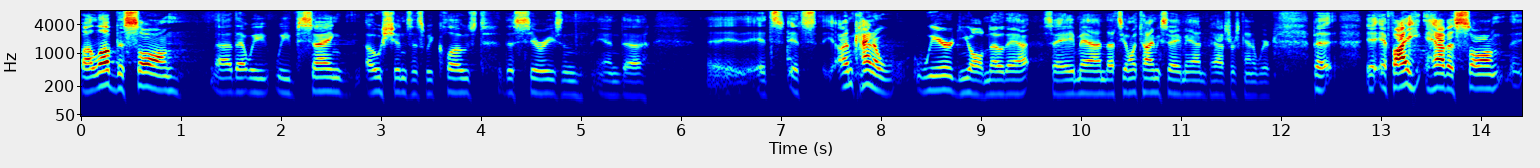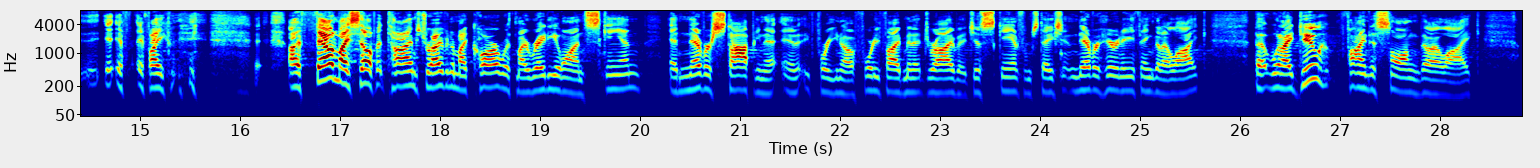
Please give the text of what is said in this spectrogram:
I love the song uh, that we, we've sang, Oceans, as we closed this series. And, and uh, it's, it's, I'm kind of weird. You all know that. Say amen. That's the only time you say amen. Pastor's kind of weird. But if I have a song, if, if I, I found myself at times driving in my car with my radio on scan and never stopping it for, you know, a 45 minute drive. It just scanned from station, never hearing anything that I like. But when I do find a song that I like,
